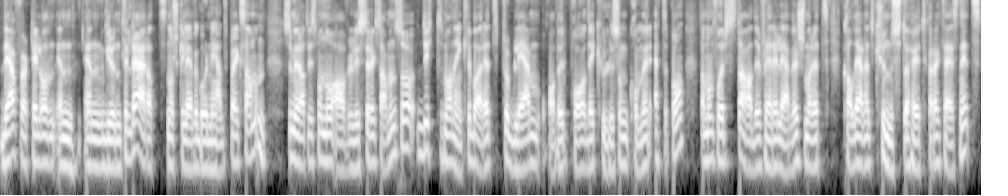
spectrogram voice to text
Det har ført til, og en, en, grunn til det er at norske elever går ned på eksamen. Som gjør at hvis man nå avlyser eksamen, så dytter man egentlig bare et problem over på det kullet som kommer etterpå. Da man får stadig flere elever som har et, kall det gjerne et kunstig høyt karaktersnitt,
